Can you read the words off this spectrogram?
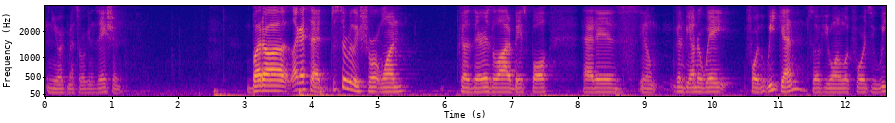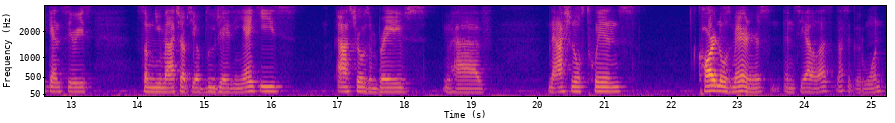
New York Mets organization. But uh, like I said, just a really short one because there is a lot of baseball that is, you know, going to be underway for the weekend. So if you want to look forward to weekend series, some new matchups. You have Blue Jays and Yankees, Astros and Braves. You have Nationals, Twins, Cardinals, Mariners in Seattle. That's that's a good one.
